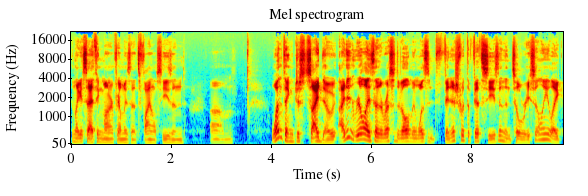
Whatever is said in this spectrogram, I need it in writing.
and like I said, I think Modern Family is in its final season. Um, one thing, just side note, I didn't realize that Arrested Development wasn't finished with the fifth season until recently. Like,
